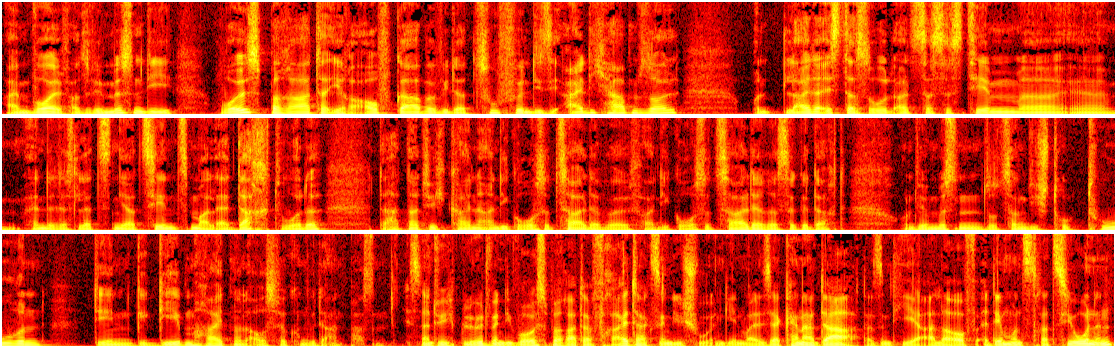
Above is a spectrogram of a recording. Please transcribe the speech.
einem Wolf. Also wir müssen die Wolfsberater ihre Aufgabe wieder zuführen, die sie eigentlich haben soll und leider ist das so, als das System äh, Ende des letzten Jahrzehnts mal erdacht wurde, da hat natürlich keiner an die große Zahl der Wölfe, an die große Zahl der Risse gedacht. Und wir müssen sozusagen die Strukturen den Gegebenheiten und Auswirkungen wieder anpassen. Ist natürlich blöd, wenn die Wolfsberater freitags in die Schulen gehen, weil ist ja keiner da. Da sind hier alle auf Demonstrationen.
